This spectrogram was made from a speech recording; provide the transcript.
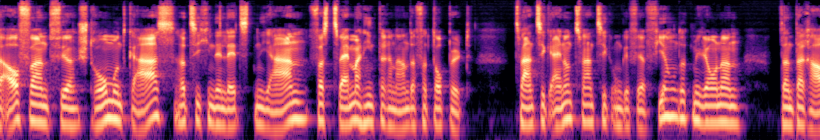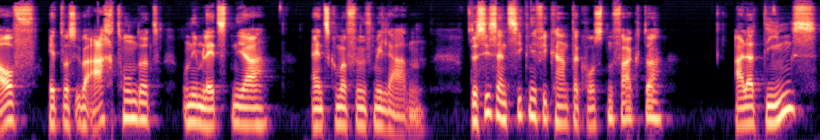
Der Aufwand für Strom und Gas hat sich in den letzten Jahren fast zweimal hintereinander verdoppelt. 2021 ungefähr 400 Millionen, dann darauf etwas über 800 und im letzten Jahr 1,5 Milliarden. Das ist ein signifikanter Kostenfaktor. Allerdings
